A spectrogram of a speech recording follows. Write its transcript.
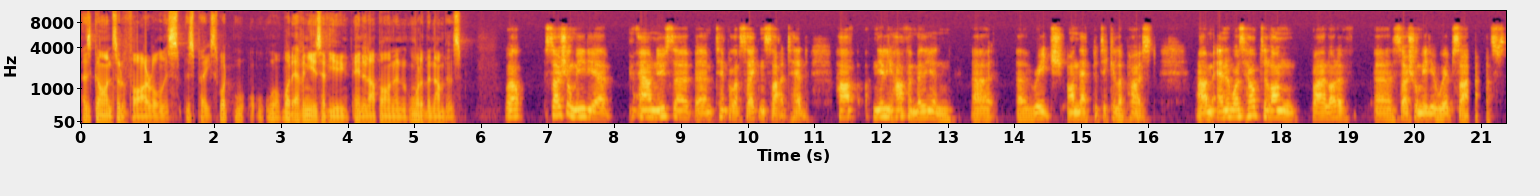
has gone sort of viral this this piece. What, what what avenues have you ended up on, and what are the numbers? Well, social media. Our Noosa um, Temple of Satan site had half nearly half a million uh, uh, reach on that particular post, um, and it was helped along by a lot of uh, social media websites.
